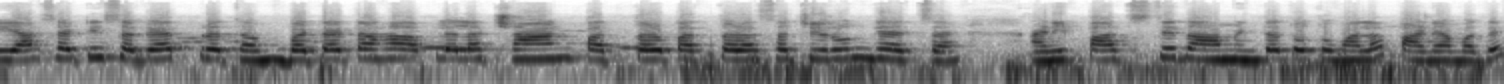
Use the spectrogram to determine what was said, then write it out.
यासाठी सगळ्यात प्रथम बटाटा हा आपल्याला छान पातळ पातळ असा चिरून घ्यायचा आहे. आणि पाच ते दहा मिनटं तो तुम्हाला पाण्यामध्ये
